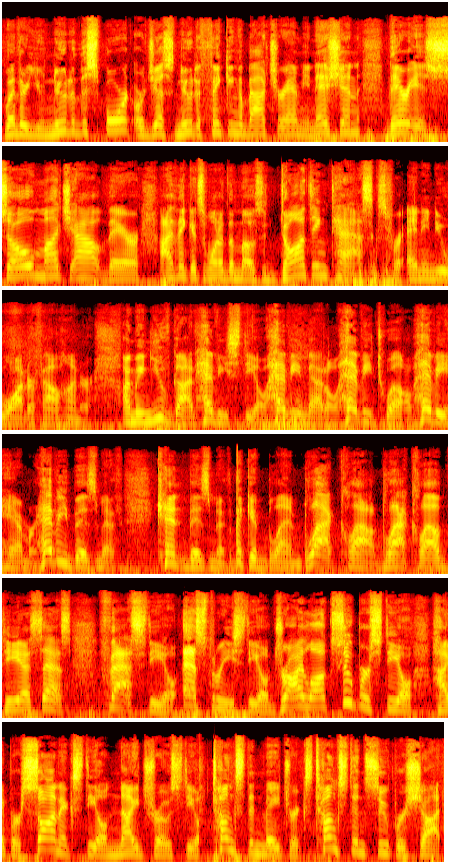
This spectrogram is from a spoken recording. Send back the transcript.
Whether you're new to the sport or just new to thinking about your ammunition, there is so much out there. I think it's one of the most daunting tasks for any new waterfowl hunter. I mean, you've got Hevi-Steel, heavy metal, Hevi-12, heavy hammer, Hevi-Bismuth, Kent bismuth, wicked blend, Black Cloud, Black Cloud TSS, Fast Steel, S3 Steel, Drylok Super Steel, Hypersonic Steel, Nitro Steel, Tungsten Matrix, Tungsten Super Shot,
